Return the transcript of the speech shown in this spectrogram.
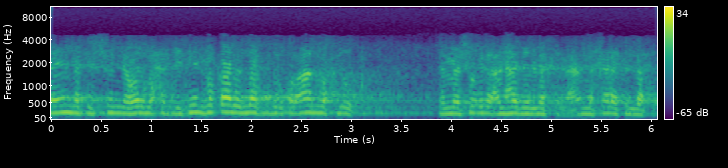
ائمه السنة والمحدثين فقالوا اللفظ بالقرآن مخلوق. لما سئلوا عن هذه المسألة عن مسألة اللفظ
